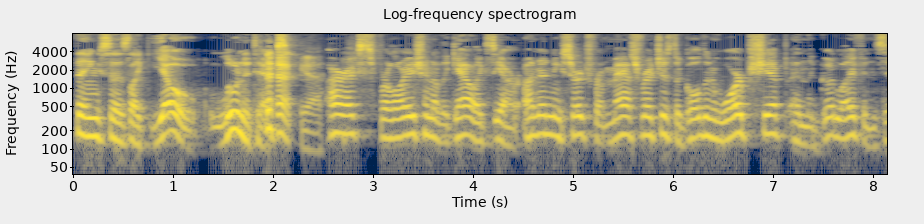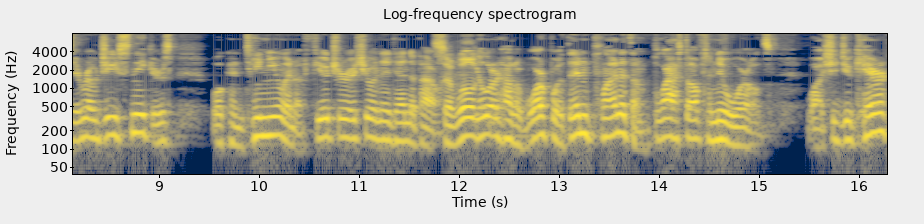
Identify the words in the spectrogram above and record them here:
thing says like, "Yo, lunatics." yeah. Our exploration of the galaxy, our unending search for mass riches, the golden warp ship, and the good life in zero G sneakers will continue in a future issue of Nintendo Power. So we'll- You'll learn how to warp within planets and blast off to new worlds. Why should you care?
